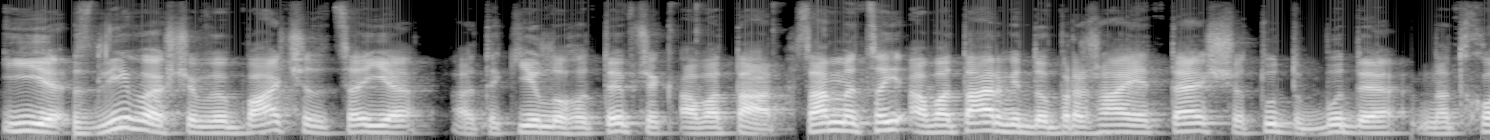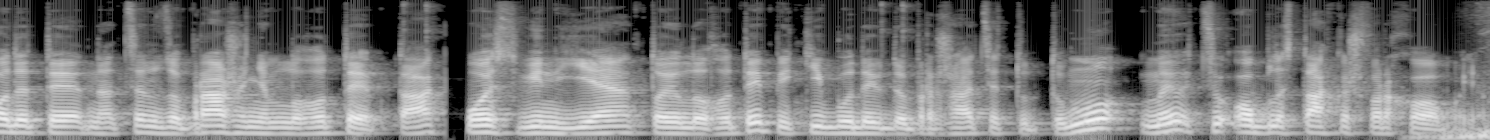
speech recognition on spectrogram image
І зліва, що ви бачили, це є е, такий логотипчик аватар. Саме цей аватар відображає те, що тут буде надходити над цим зображенням логотип. Так, ось він є той логотип, який буде відображатися тут. Тому ми цю область також враховуємо.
